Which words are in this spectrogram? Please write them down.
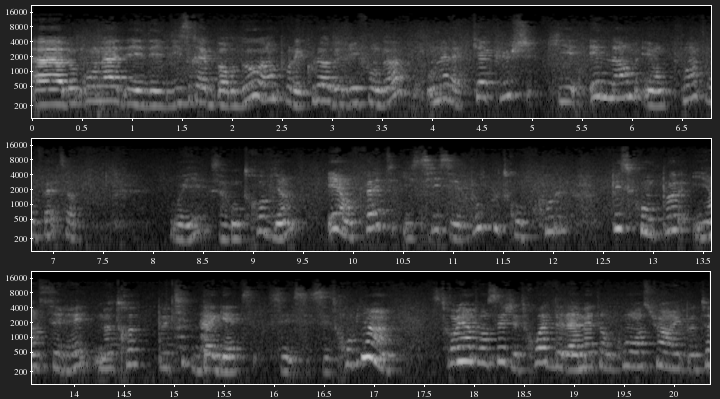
Euh, donc on a des, liserets bordeaux hein, pour les couleurs de Gryffondor. On a la capuche qui est énorme et en pointe en fait. Vous voyez, ça rend trop bien. Et en fait, ici c'est beaucoup trop cool puisqu'on peut y insérer notre petite baguette. C'est trop bien C'est trop bien pensé, j'ai trop hâte de la mettre en convention Harry Potter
